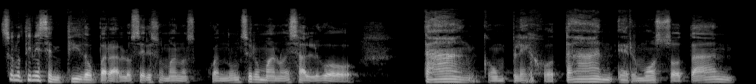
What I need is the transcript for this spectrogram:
eso no tiene sentido para los seres humanos cuando un ser humano es algo tan complejo, tan hermoso, tan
